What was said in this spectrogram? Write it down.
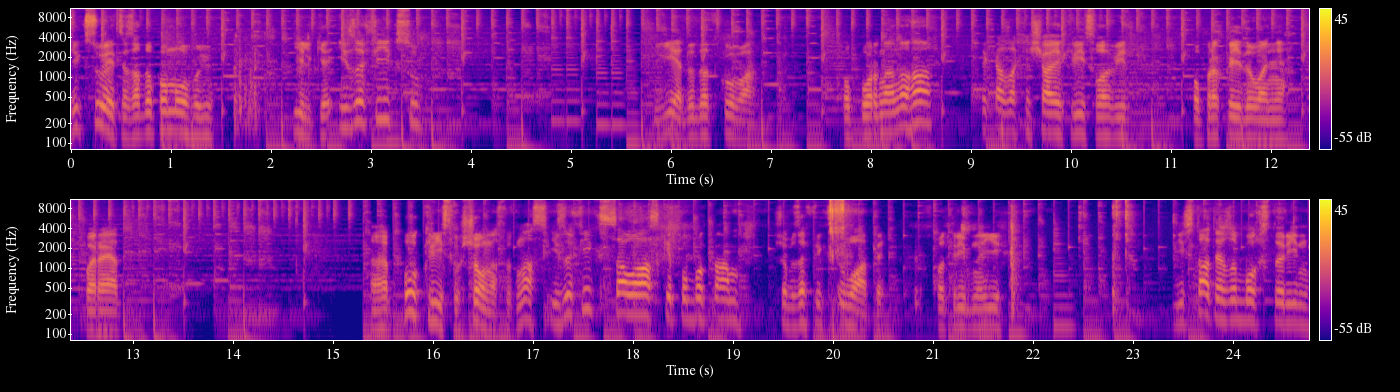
Фіксується за допомогою тільки ізофіксу. Є додаткова опорна нога, яка захищає крісло від опрокидування вперед. Е, По кріслу, що у нас тут? У нас ізофікс салазки по бокам, щоб зафіксувати. Потрібно їх дістати з обох сторін.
